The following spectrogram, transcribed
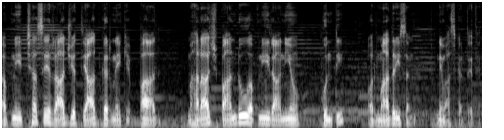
अपनी इच्छा से राज्य त्याग करने के बाद महाराज पांडु अपनी रानियों कुंती और मादरी संग निवास करते थे।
